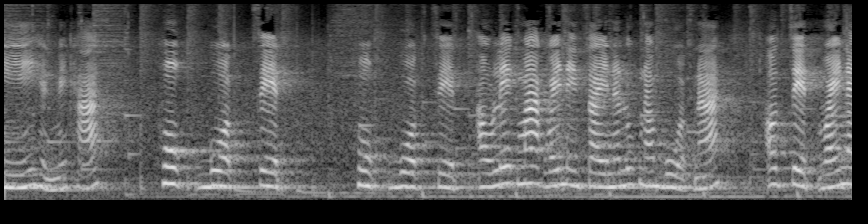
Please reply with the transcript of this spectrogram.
นี้เห็นไหมคะหกบวกเจ็ดหกบวกเจ็ดเอาเลขมากไว้ในใจนะลูกนะบวกนะ เอาเจ็ดไว้ใน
